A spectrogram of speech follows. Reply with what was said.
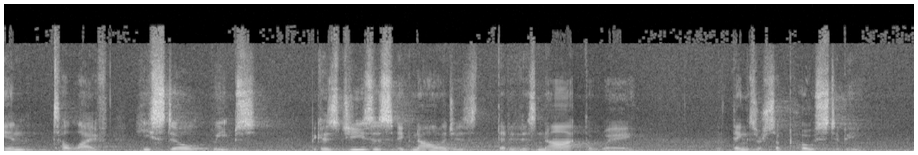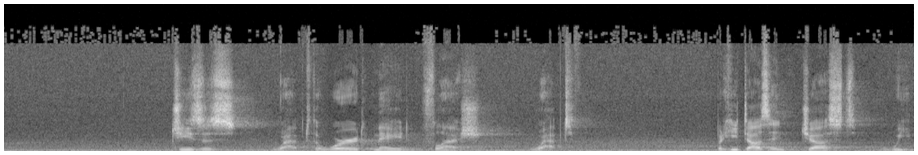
into life, he still weeps because Jesus acknowledges that it is not the way that things are supposed to be. Jesus wept. The Word made flesh wept. But he doesn't just weep,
